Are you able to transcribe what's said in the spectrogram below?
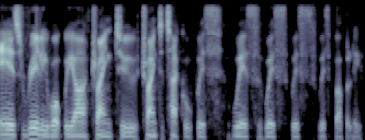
is really what we are trying to trying to tackle with with with with with Bubbly.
